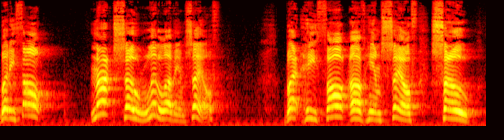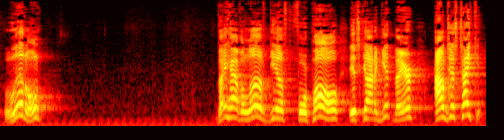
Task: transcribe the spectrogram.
But he thought not so little of himself, but he thought of himself so little. They have a love gift for Paul. It's got to get there. I'll just take it.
